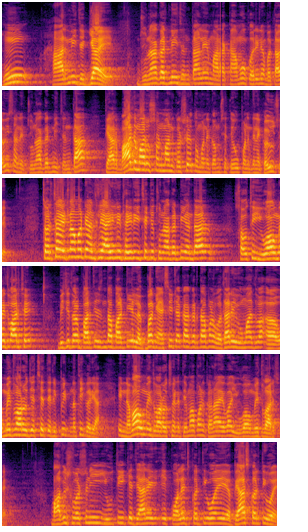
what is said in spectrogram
હું હારની જગ્યાએ જુનાગઢની જનતાને મારા કામો કરીને બતાવીશ અને જુનાગઢની જનતા ત્યારબાદ મારું સન્માન કરશે. તો મને ગમશે તેવું પણ તેણે કહ્યું છે. ચર્ચા એટલા માટે અંજલિ આહિરની થઈ રહી છે કે જુનાગઢની અંદર સૌથી યુવા ઉમેદવાર છે. બીજી તરફ ભારતીય જનતા પાર્ટીએ લગભગ એંસી ટકા કરતાં પણ વધારે ઉમેદવા- ઉમેદવારો જે છે તે રિપીટ નથી કર્યા. એ નવા ઉમેદવારો છે અને તેમાં પણ ઘણા એવા યુવા ઉમેદવાર છે. બાવીસ વર્ષની યુવતી કે જ્યારે એ કોલેજ કરતી હોય, એ અભ્યાસ કરતી હોય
